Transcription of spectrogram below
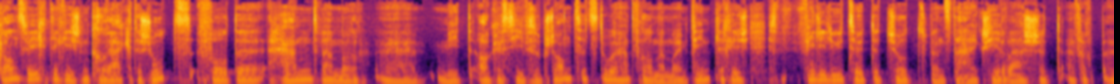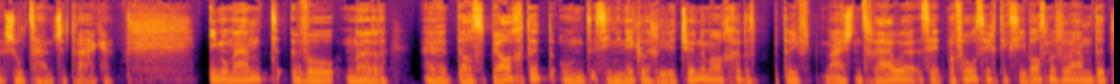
Ganz wichtig ist ein korrekter Schutz von der Hände, wenn man äh, mit aggressiven Substanzen zu tun hat, vor allem wenn man empfindlich ist. Viele Leute sollten schon, wenn sie daheim Geschirr waschen, einfach Schutzhändchen tragen. Im Moment, wo man äh, das beachtet und seine Nägel ein bisschen schöner machen das betrifft meistens Frauen, sollte man vorsichtig sein, was man verwendet.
